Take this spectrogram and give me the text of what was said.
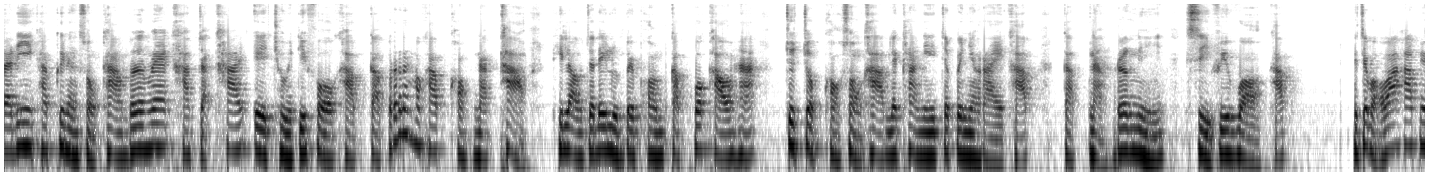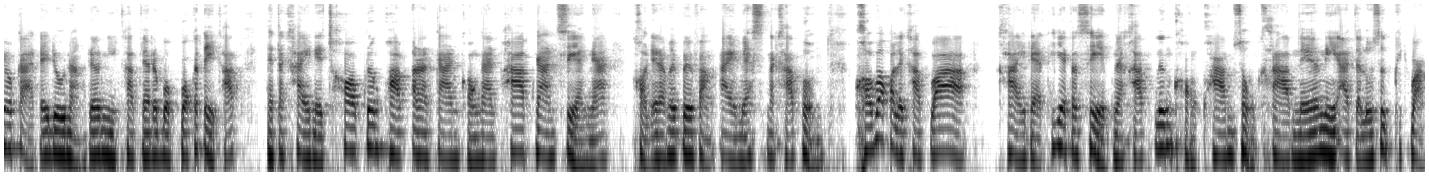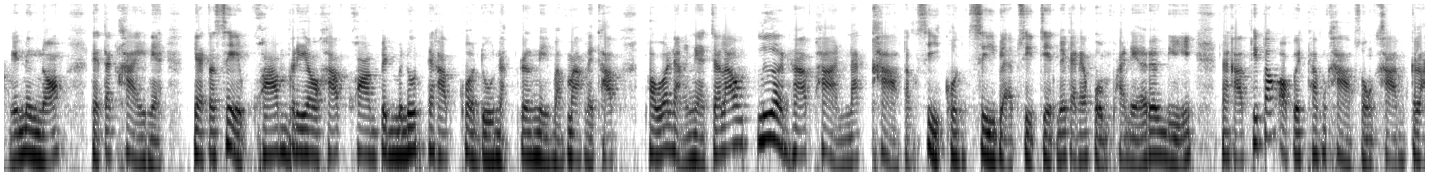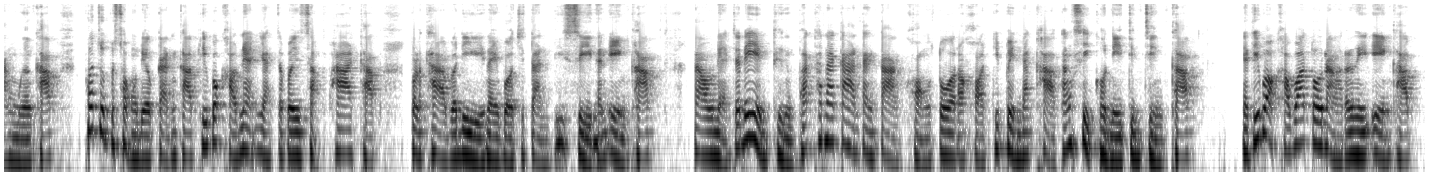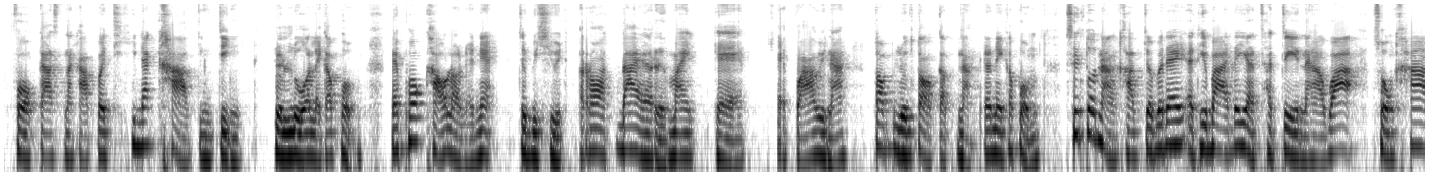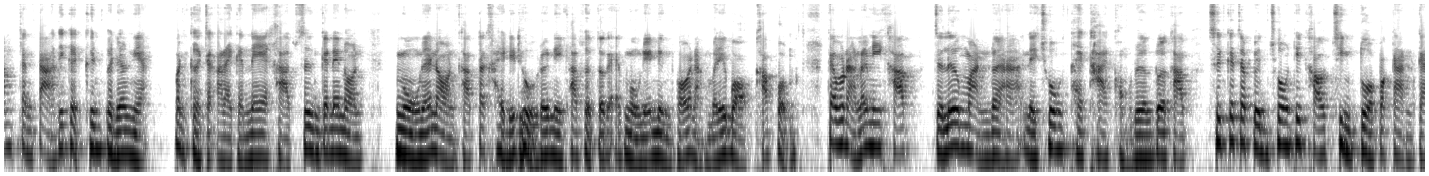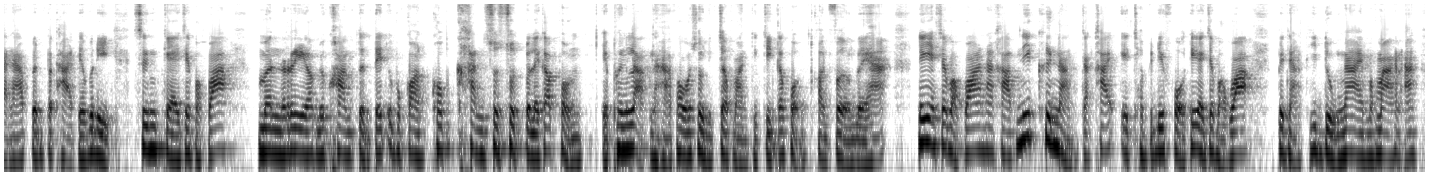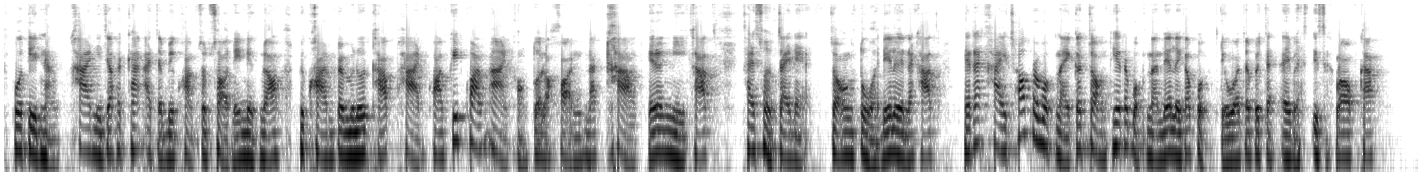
และนี่ครับคือหนังสงครามเรื่องแรกครับจากค่าย A24 ครับกับเรื่องราวครับของนักข่าว ที่เราจะได้ลุ้นไปพร้อมกับพวกเขาฮะจุดจบของสงครามในครั้งนี้จะเป็นอย่างไรครับ กับหนังเรื่องนี้ Civil War ครับจะบอกว่าครับมีโอกาสได้ดูหนังเรื่องนี้ครับในระบบปกติครับแต่ถ้าใครเนี่ยชอบเรื่องความอลังการของงานภาพงานเสียงเนี่ยขอแนะนำให้ไปฝั่ง IMAX นะครับผมขอบอกก่อนเลยครับว่า ใครแดดที่อยากจะเสพนะครับเรื่องของความสงครามในเรื่องนี้อาจจะรู้สึกผิดหวังนิดนึงเนาะแต่ถ้าใครเนี่ยอยากจะเสพความเรียวครับ ความเป็นมนุษย์นะครับควรดูหนังเรื่องนี้มากๆเลยครับ เพราะว่าหนังเนี่ยจะเล่าเรื่องฮะผ่านนักข่าวทั้ง 4 คน 4 แบบ 4 เจนด้วยกันครับผมภายในเรื่องนี้นะครับที่ต้องออกไปทำข่าวสงครามกลางเมืองครับเพื่อจุดประสงค์เดียวกันครับที่พวกเขาเนี่ยอยากจะไปสัมภาษณ์ครับประธานาธิบดีในวอชิงตันดีซีนั่นเองครับ เราเนี่ยจะได้เห็นถึงพัฒนาการต่างๆ ของตัวละครที่เป็นนักข่าวทั้ง 4 คนนี้จริง ๆ ครับอย่างที่บอกครับว่าตัวหนังเรื่องนี้เองครับโฟกัสนะครับไปที่นักข่าวจริงๆล้วนๆเลยครับผม และพวกเขาเหล่านั้นเนี่ยจะมีชีวิตรอดได้หรือไม่แกแอบว้าวอยู่นะ ต้องไปลุ้นต่อกับหนังเรื่องนี้ครับผม ซึ่งตัวหนังครับจะไม่ได้อธิบายได้อย่างชัดเจนนะฮะว่าสงครามต่างๆ ที่เกิดขึ้นเป็นเรื่องเนี้ย มันเกิดจากอะไรกันแน่ครับ ซึ่งก็แน่นอนงงแน่นอนครับ ถ้าใครได้ดูเรื่องนี้ครับส่วนตัวก็แอบงงนิดหนึ่งเพราะว่าหนังไม่ได้บอกครับผมแต่ว่าหนังเรื่องนี้ครับจะเริ่มมันด้วยฮะในช่วงท้ายๆของเรื่องด้วยครับ ซึ่งก็จะเป็นช่วงที่เขาชิงตัวประกันกันนะครับเป็นประธานาธิบดีซึ่งแกจะบอกว่ามันเรียวมีความตื่นเต้นอุปกรณ์ครบครันสุดๆไปเลยครับผมอย่าเพิ่งหลับนะฮะเพราะว่าช่วงนี้จะมันจริงๆครับผมคอนเฟิร์มเลยฮะนี่อยากจะบอกว่านะครับนี่คือหนังจากค่าย A24 ที่อยากจะบอกว่าเป็นหนังที่ดูง่ายมากๆนะปกติหนังค่ายนี้จะค่อนข้างอาจจะมีความซับซ้อนนิดหนึ่งเนาะมีความเป็นมนุษย์ครับ ผ่านความคิดความอ่านของตัวละครนักข่าวในเรื่องนี้ครับ ใครสนใจเนี่ยจองตั๋วได้เลยนะครับและถ้าใครชอบระบบไหนก็จองที่ระบบนั้นได้เลยครับผมเดี๋ยวว่าจะไปจัด IMAX อีกสักรอบครับ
